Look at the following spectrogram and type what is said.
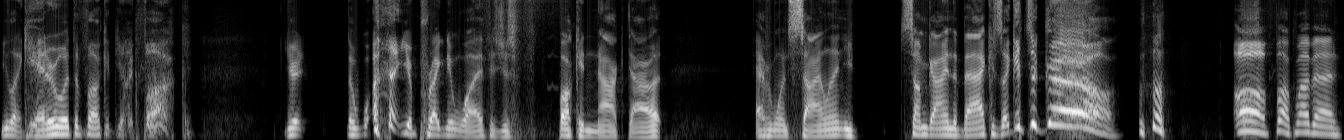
You like hit her with the fucking you're like, "Fuck." You're the your pregnant wife is just fucking knocked out. Everyone's silent. You some guy in the back is like, "It's a girl." oh fuck, my bad.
